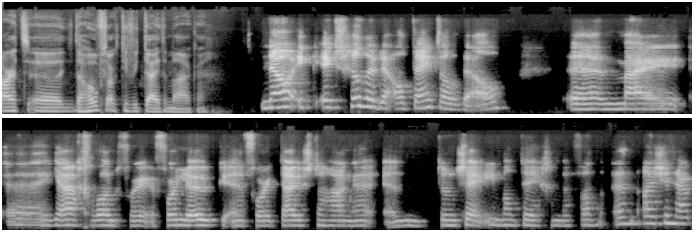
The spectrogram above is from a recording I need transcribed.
art uh, de hoofdactiviteit te maken? Nou, ik, ik schilderde altijd al wel. Uh, maar uh, ja, gewoon voor, voor leuk en voor thuis te hangen. En toen zei iemand tegen me van, en als je nou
